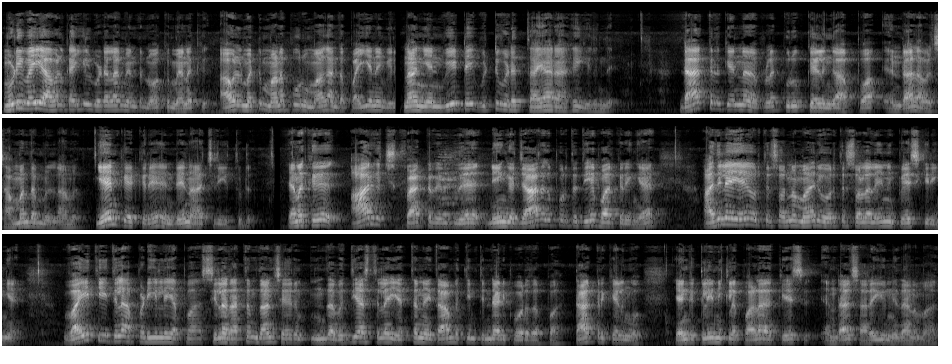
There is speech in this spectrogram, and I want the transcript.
முடிவை அவள் கையில் விடலாம் என்ற நோக்கம் எனக்கு. அவள் மட்டும் மனப்பூர்வமாக அந்த பையனை விரு நான் என் வீட்டை விட்டுவிட தயாராக இருந்தேன். டாக்டருக்கு என்ன பிளட் குரூப் கேளுங்க அப்பா என்றால் அவள் சம்பந்தம் இல்லாமல் ஏன் கேட்கிறேன் என்றேன் ஆச்சரியத்துடன். எனக்கு ஆர்ஹெச் ஃபேக்டர் இருக்குது. நீங்கள் ஜாதக பொருத்தத்தையே பார்க்குறீங்க. அதிலேயே ஒருத்தர் சொன்ன மாதிரி ஒருத்தர் சொல்லலைன்னு பேசிக்கிறீங்க. வைத்தியத்தில் அப்படி இல்லையப்பா. சில ரத்தம் தான் சேரும். இந்த வித்தியாசத்தில் எத்தனை தாம்பத்தியம் திண்டாடி போகிறதப்பா டாக்டர் கேளுங்கோ. எங்கள் கிளினிக்கில் பல கேஸ் என்றால் சரையும் நிதானமாக.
